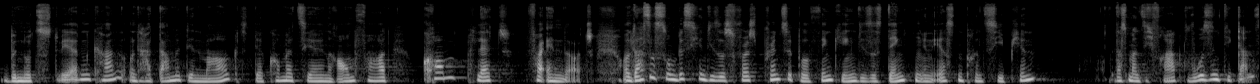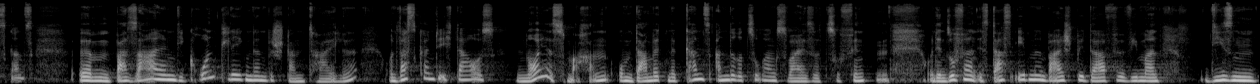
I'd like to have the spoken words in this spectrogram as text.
benutzt werden kann und hat damit den Markt der kommerziellen Raumfahrt komplett verändert. Und das ist so ein bisschen dieses First Principle Thinking, dieses Denken in ersten Prinzipien, dass man sich fragt, wo sind die ganz, ganz ähm, basalen, die grundlegenden Bestandteile und was könnte ich daraus Neues machen, um damit eine ganz andere Zugangsweise zu finden. Und insofern ist das eben ein Beispiel dafür, wie man diesen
